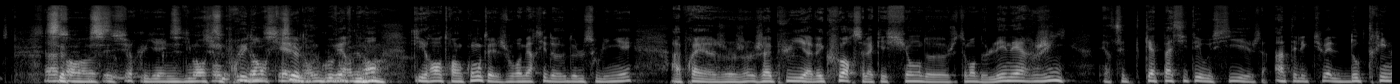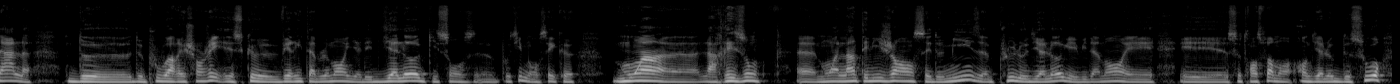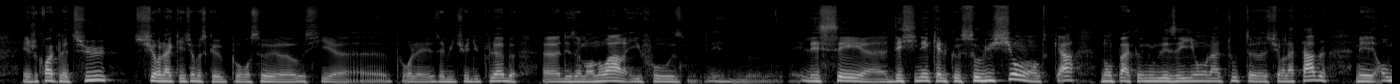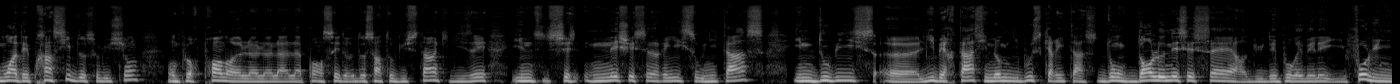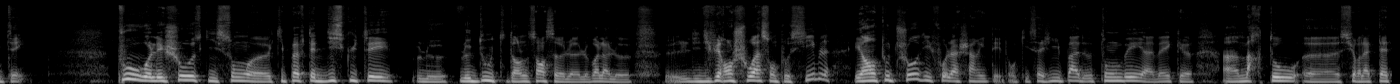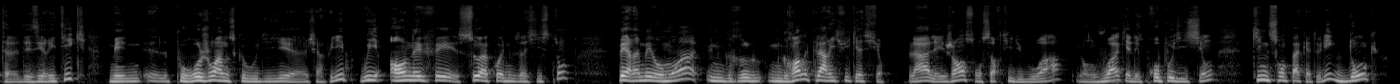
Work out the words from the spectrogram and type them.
C'est sûr qu'il y a une dimension prudentielle dans le gouvernement qui rentre en compte, et je vous remercie de, le souligner. Après, j'appuie avec force la question de, justement de l'énergie cette capacité aussi intellectuelle, doctrinale de, pouvoir échanger. Est-ce que véritablement il y a des dialogues qui sont euh, possibles? On sait que moins euh, la raison, euh, moins l'intelligence est de mise, plus le dialogue évidemment se transforme en, dialogue de sourds. Et je crois que là-dessus, sur la question, parce que pour ceux euh, aussi, euh, pour les habitués du club euh, des hommes en noir, il faut laisser dessiner quelques solutions, en tout cas, non pas que nous les ayons là toutes sur la table, mais au moins des principes de solutions. On peut reprendre la, pensée de, Saint Augustin qui disait in necessaris unitas, in dubis libertas, in omnibus caritas. Donc, dans le nécessaire du dépôt révélé, il faut l'unité pour les choses qui, sont, euh, qui peuvent être discutées, le, doute, dans le sens, euh, voilà, les différents choix sont possibles, et en toute chose, il faut la charité. Donc il ne s'agit pas de tomber avec euh, un marteau sur la tête des hérétiques, mais pour rejoindre ce que vous disiez, cher Philippe, oui, en effet, ce à quoi nous assistons permet au moins une, une grande clarification. Là, les gens sont sortis du bois, et on voit qu'il y a des propositions qui ne sont pas catholiques, donc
